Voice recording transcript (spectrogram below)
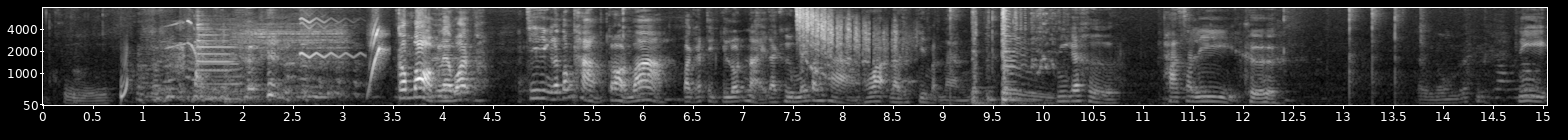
โอ้โหก็บอกแล้วว่า ที่จริงก็ต้องถามก่อนว่า ปกติกินรสไหนแต่คือไม่ต้องถาม เพราะว่าเราจะกินแบบนั้น นี่ก็คือพาสลีคือนี่อีก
